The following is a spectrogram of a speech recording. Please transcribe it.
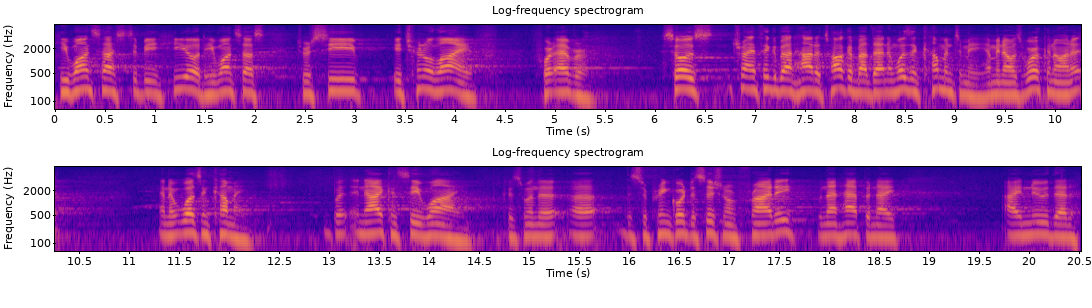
He wants us to be healed, He wants us to receive eternal life forever. So I was trying to think about how to talk about that, and it wasn't coming to me. I mean, I was working on it, and it wasn't coming. But now I can see why. Because when the, uh, the Supreme Court decision on Friday, when that happened, I, I knew that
